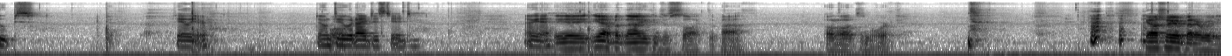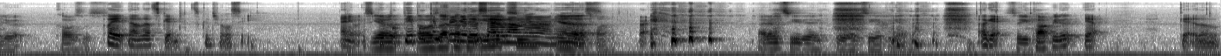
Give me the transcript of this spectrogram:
Oops. Failure. Don't do oh. what I just did. Okay. Yeah, yeah, but now you can just select the path. Oh no, it didn't work. yeah, I'll show you a better way to do it. Close this. Wait, no, that's good. It's Control C. Anyways, Yeah, people, but- people oh, can figure this out on their own. Yeah, Yeah, that's fine. Right. I didn't see the EXE at the end. okay. So you copied it? Yeah. Okay, I'll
